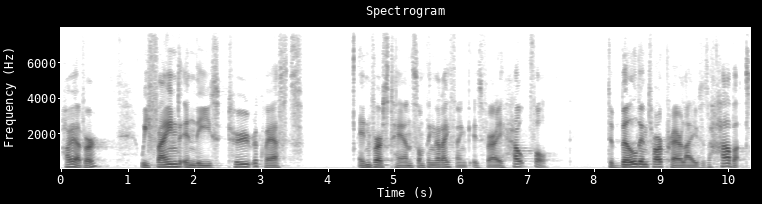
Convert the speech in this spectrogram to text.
However, we find in these two requests in verse 10 something that I think is very helpful to build into our prayer lives as a habit.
